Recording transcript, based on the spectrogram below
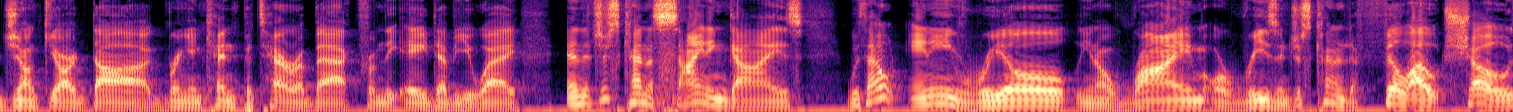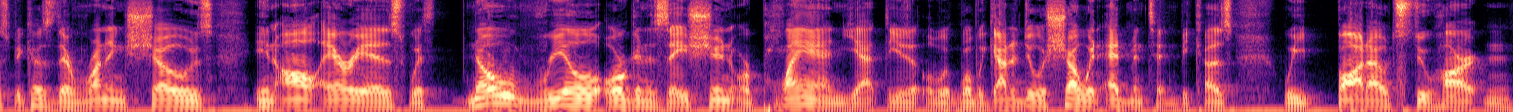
Junkyard Dog, bringing Ken Patera back from the AWA. And they're just kind of signing guys without any real, you know, rhyme or reason, just kind of to fill out shows because they're running shows in all areas with no real organization or plan yet. well, we got to do a show in Edmonton because we bought out Stu Hart and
